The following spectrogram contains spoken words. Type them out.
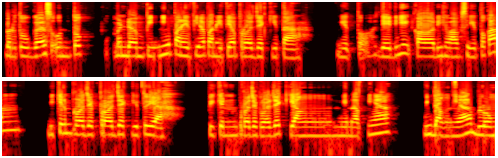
bertugas untuk mendampingi panitia-panitia project kita gitu. Jadi kalau di Himapsi itu kan bikin project-project gitu ya. Bikin project-project yang minatnya bidangnya belum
